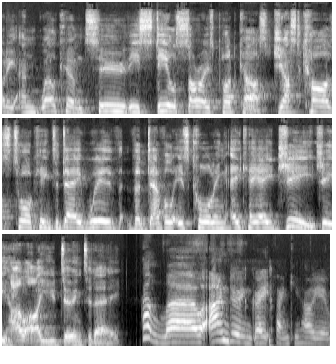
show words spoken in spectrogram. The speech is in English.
everybody, and welcome to the Steel Sorrows podcast. Just Cause talking today with The Devil is Calling, aka G. G, how are you doing today? Hello, I'm doing great, thank you. How are you?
